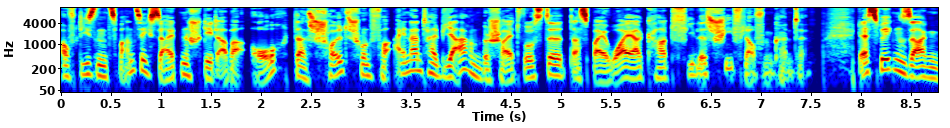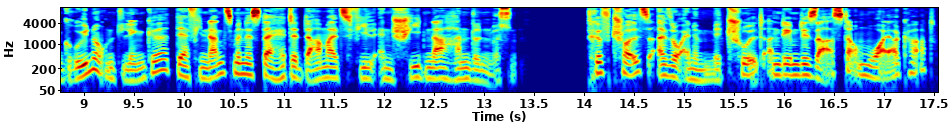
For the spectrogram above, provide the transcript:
Auf diesen 20 Seiten steht aber auch, dass Scholz schon vor eineinhalb Jahren Bescheid wusste, dass bei Wirecard vieles schieflaufen könnte. Deswegen sagen Grüne und Linke, der Finanzminister hätte damals viel entschiedener handeln müssen. Trifft Scholz also eine Mitschuld an dem Desaster um Wirecard?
